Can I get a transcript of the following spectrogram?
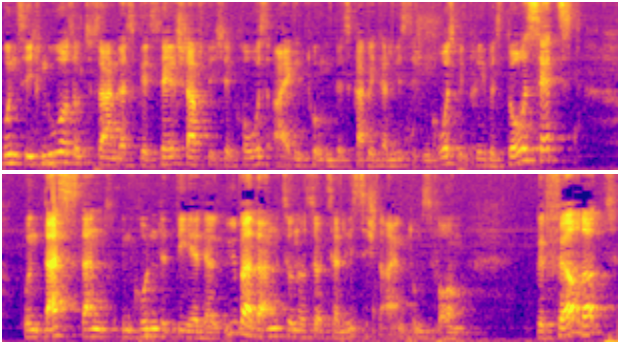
und sich nur sozusagen das gesellschaftliche Großeigentum des kapitalistischen Großbetriebes durchsetzt und das dann im Grunde die, der Übergang zu einer sozialistischen Eigentumsform befördert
